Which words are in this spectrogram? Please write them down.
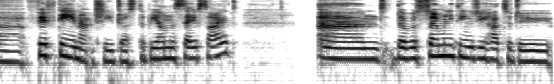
uh, 15 actually, just to be on the safe side and there were so many things you had to do.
